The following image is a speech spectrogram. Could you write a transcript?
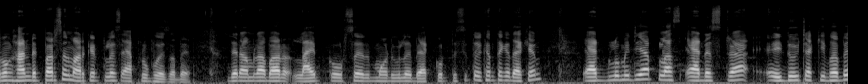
এবং hundred percent market place approve হয়ে যাবে। দেন আমরা আবার লাইভ কোর্সের মডিউলে ব্যাক করতেছি। তো এখান থেকে দেখেন ad blue media plus ad extra এই দুইটা কীভাবে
